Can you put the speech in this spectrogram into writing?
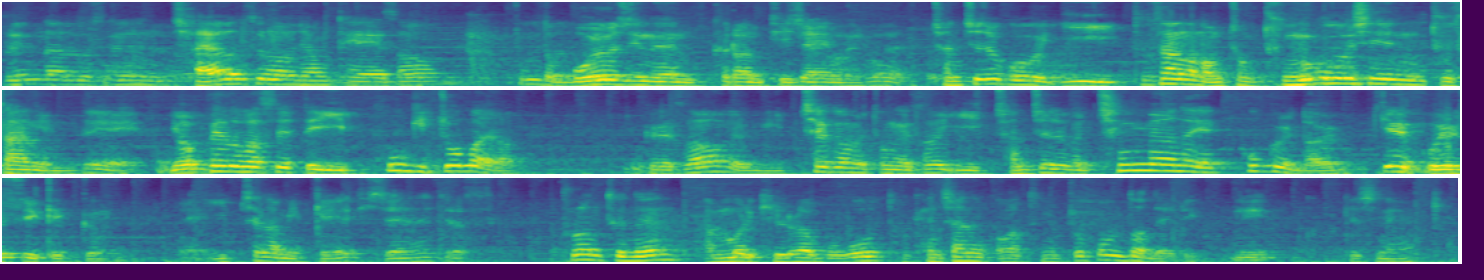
브랜나룻은 자연스러운 형태에서 좀 더 모여지는 그런 디자인으로 전체적으로 이 두상은 엄청 둥그신 두상인데 옆에서 봤을 때 이 폭이 좁아요. 그래서 여기 입체감을 통해서 이 전체적인 측면의 폭을 넓게 보일 수 있게끔 네, 입체감 있게 디자인을 해드렸어요. 프론트는 앞머리 길러보고 더 괜찮을 것 같으면 조금 더 내리고 예. 그렇게 진행할게요.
